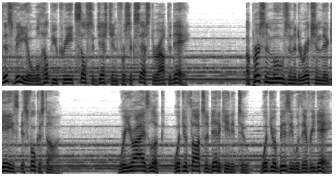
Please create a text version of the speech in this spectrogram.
This video will help you create self-suggestion for success throughout the day. A person moves in the direction their gaze is focused on. Where your eyes look, what your thoughts are dedicated to, what you're busy with every day.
